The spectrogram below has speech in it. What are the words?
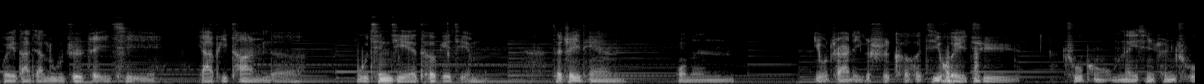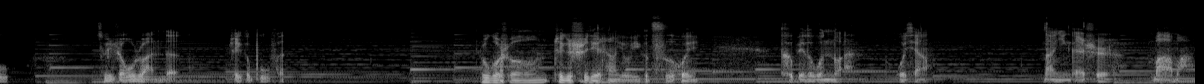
为大家录制这一期雅皮 time 的母亲节特别节目。在这一天，我们有这样的一个时刻和机会去触碰我们内心深处最柔软的这个部分。如果说这个世界上有一个词汇特别的温暖，我想那应该是妈妈。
